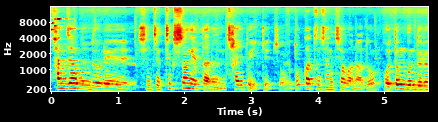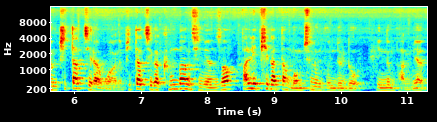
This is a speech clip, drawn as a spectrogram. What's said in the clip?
환자분들의 신체 특성에 따른 차이도 있겠죠. 똑같은 상처가 나도 어떤 분들은 피딱지라고 하는 피딱지가 금방 지면서 빨리 피가 딱 멈추는 분들도 있는 반면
